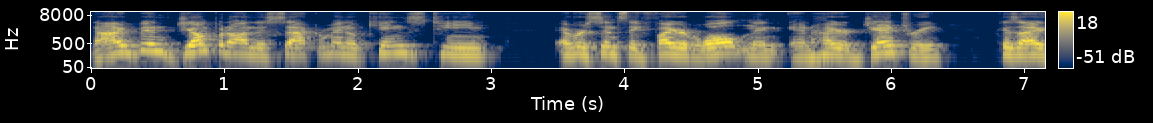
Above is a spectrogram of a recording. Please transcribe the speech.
Now, I've been jumping on this Sacramento Kings team ever since they fired Walton and, and hired Gentry because I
